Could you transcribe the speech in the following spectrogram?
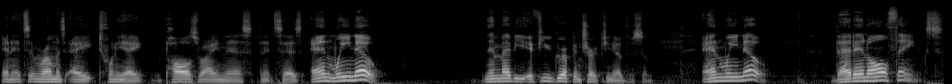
and it's in Romans 8 28, Paul's writing this, and it says, And we know. Then maybe if you grew up in church, you know this one. And we know that in all things,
